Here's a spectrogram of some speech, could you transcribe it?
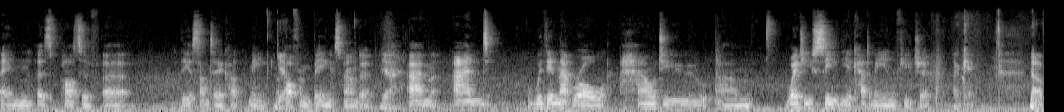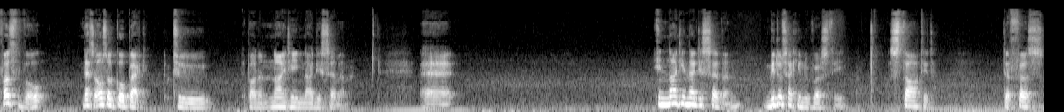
in as part of uh, the Asante Academy, Yeah. apart from being its founder? Yeah. Um, and within that role, how do you, um, where do you see the academy in the future? Okay. Now, first of all, let's also go back to about 1997. Uh, in 1997, Middlesex University started the first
